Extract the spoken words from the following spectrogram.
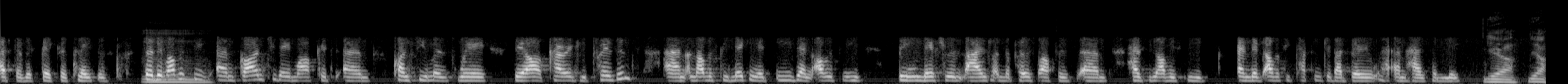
at the respective places. So mm. they've obviously um, gone to their market um, consumers where they are currently present um, and obviously making it easy and obviously being less reliant on the post office um, has been obviously and they've obviously tapped into that very um, handsomely. Yeah, yeah.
